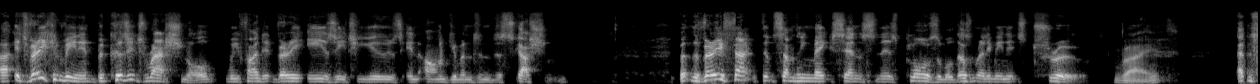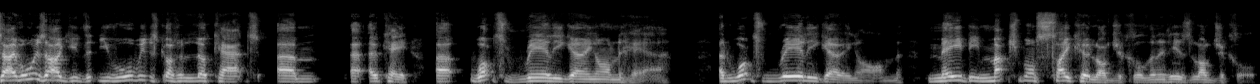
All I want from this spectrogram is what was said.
Uh, it's very convenient because it's rational. We find it very easy to use in argument and discussion. But the very fact that something makes sense and is plausible doesn't really mean it's true. Right. And so I've always argued that you've always got to look at um, uh, okay, uh, what's really going on here? And what's really going on may be much more psychological than it is logical.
